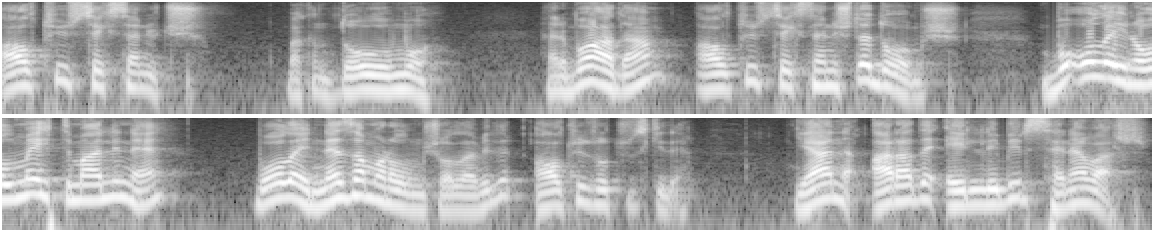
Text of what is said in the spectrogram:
683. Bakın doğumu. Yani bu adam 683'te doğmuş. Bu olayın olma ihtimali ne? Bu olay ne zaman olmuş olabilir? 632'de. Yani arada 51 sene var.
